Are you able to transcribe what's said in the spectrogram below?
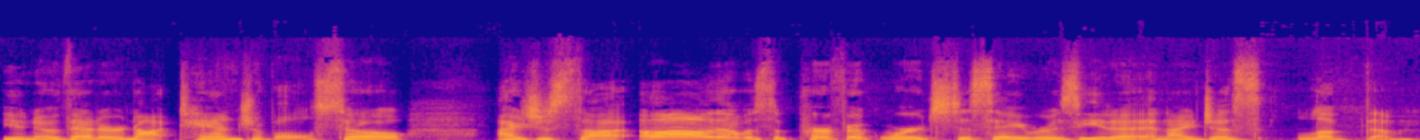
you know that are not tangible so i just thought oh that was the perfect words to say rosita and i just loved them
